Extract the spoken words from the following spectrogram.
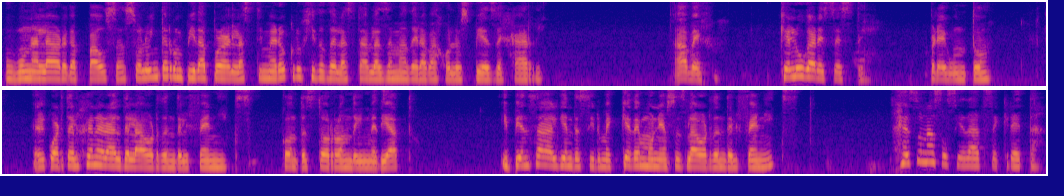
Hubo una larga pausa, solo interrumpida por el lastimero crujido de las tablas de madera bajo los pies de Harry. A ver, ¿qué lugar es este? preguntó. El cuartel general de la Orden del Fénix, contestó Ron de inmediato. ¿Y piensa alguien decirme qué demonios es la Orden del Fénix? Es una sociedad secreta,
